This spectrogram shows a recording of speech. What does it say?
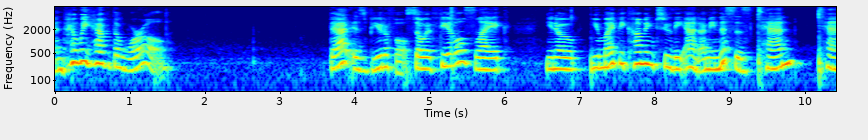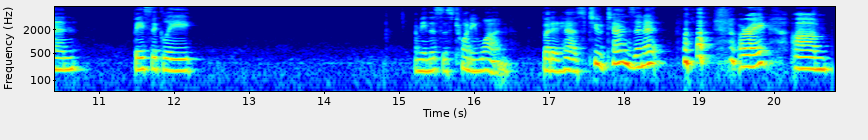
And then we have the world. That is beautiful. So it feels like, you know, you might be coming to the end. I mean, this is 10, 10, basically. I mean, this is 21, but it has two tens in it. All right. Um,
